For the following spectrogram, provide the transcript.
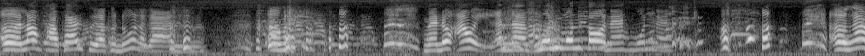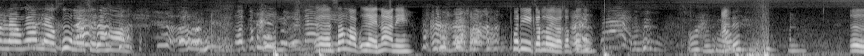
เออล่องขาวแค้นเสือ ขึ้นดูแล้วกันเออแม่แม่ดูเอาอีกอันน่ะมุนมุนโตนะมุนนะเอองามแล้วงามแล้วคือแล้วสุดในห้องแล้วกระปรงนี่เอ้ยนะเออสำหรับเอื่อยเนาะนี่พอดีกันเลยว่ะกับตัวนี้เอา ออ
